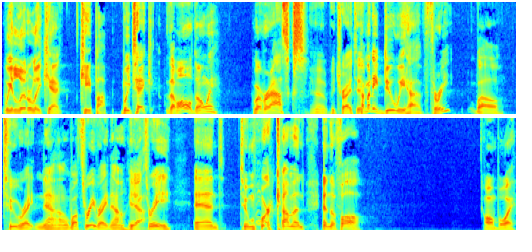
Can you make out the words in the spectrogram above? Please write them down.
We literally can't keep up. We take them all, don't we? Whoever asks. Yeah, we try to. How many do we have? Three? Well, two right now. Well, three right now. Yeah. three, and two more coming in the fall. Oh, boy.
